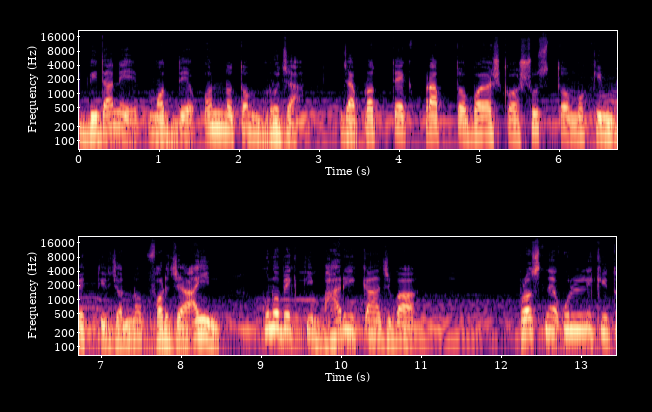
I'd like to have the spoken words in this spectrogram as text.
বিধানের মধ্যে অন্যতম রোজা, যা প্রত্যেক প্রাপ্ত বয়স্ক সুস্থ মুকিম ব্যক্তির জন্য ফরজা আইন। কোনো ব্যক্তি ভারী কাজ বা প্রশ্নে উল্লিখিত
